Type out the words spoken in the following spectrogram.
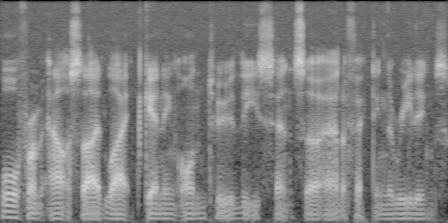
or from outside light getting onto the sensor and affecting the readings.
